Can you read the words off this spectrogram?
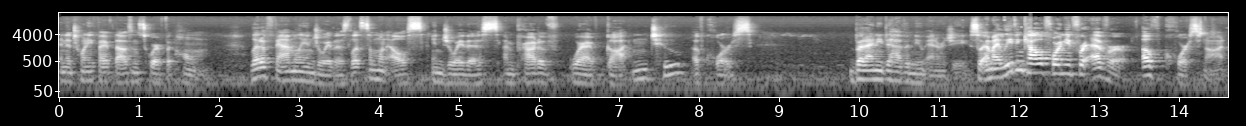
in a 25,000 square foot home. Let a family enjoy this. Let someone else enjoy this. I'm proud of where I've gotten to, of course, but I need to have a new energy. So am I leaving California forever? Of course not.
